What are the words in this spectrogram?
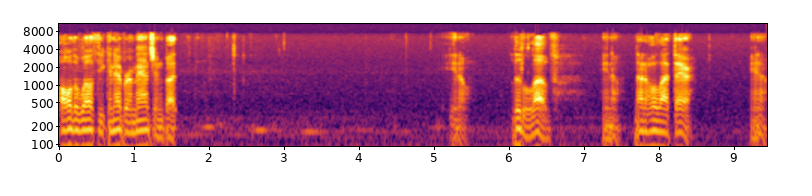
All the wealth you can ever imagine, but you know, little love, you know, not a whole lot there, you know.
